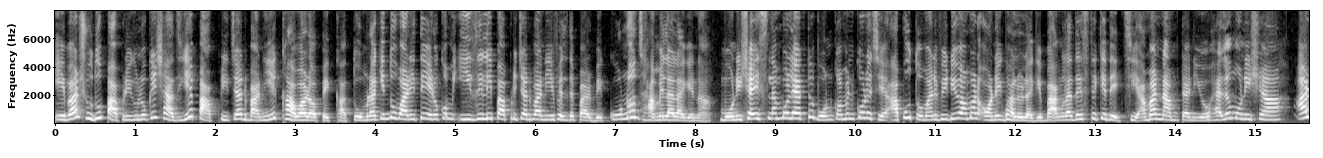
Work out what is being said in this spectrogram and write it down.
এবার শুধু পাপড়িগুলোকে সাজিয়ে পাপড়ি চাট বানিয়ে খাওয়ার অপেক্ষা। তোমরা কিন্তু বাড়িতে এরকম ইজিলি পাপড়ি চাট বানিয়ে ফেলতে পারবে, কোনো ঝামেলা লাগে না। মনীষা ইসলাম বলে একটা বোন কমেন্ট করেছে, আপু, তোমার ভিডিও আমার অনেক ভালো লাগে। বাংলাদেশ থেকে দেখছি, আমার নামটা নিও। হ্যালো মনীষা। আর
